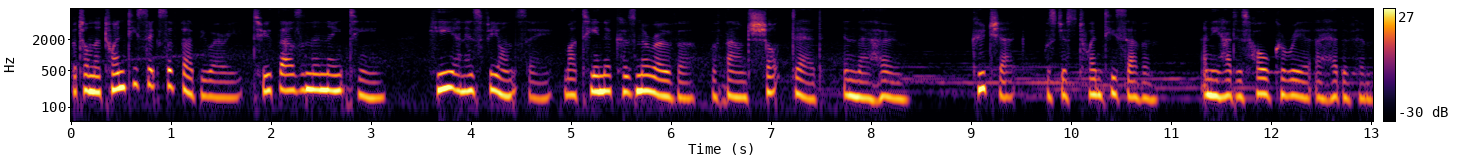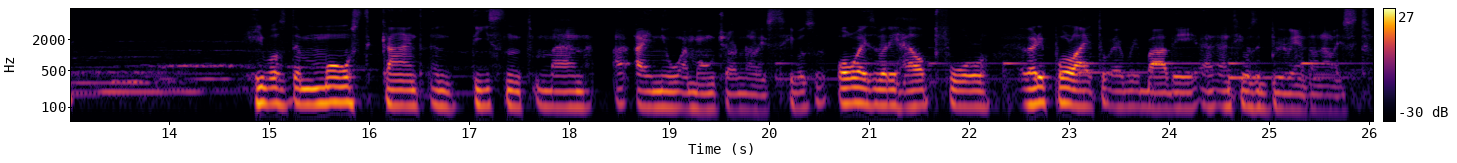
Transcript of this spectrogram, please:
But on the 26th of February 2018, he and his fiancée, Martina Kušnírová, were found shot dead in their home. Kuciak was just 27, and he had his whole career ahead of him. He was the most kind and decent man I, knew among journalists. He was always very helpful, very polite to everybody, and, and he was a brilliant analyst.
